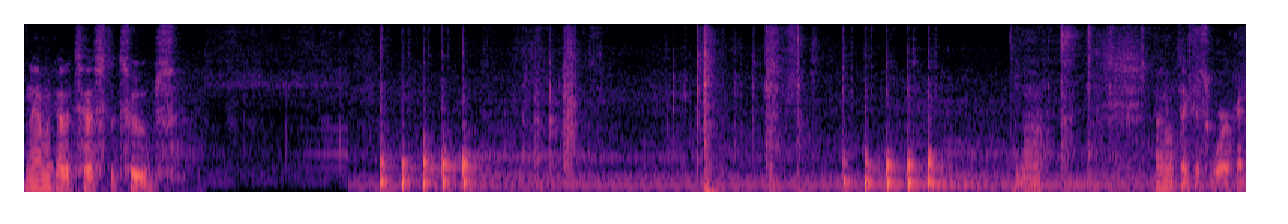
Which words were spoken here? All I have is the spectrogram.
Now we got to test the tubes. Think it's working.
